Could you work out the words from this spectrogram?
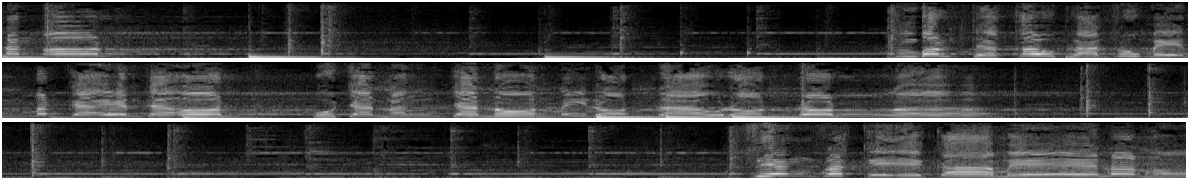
สั่งออน บนเถือกเข้าผลาดสู้เมนมันจะเอ็นจะอ่อน กูจะหนังจะนอนให้รอนราวรอนร้นเลยเสียงสะเกกาเมนะน้อ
